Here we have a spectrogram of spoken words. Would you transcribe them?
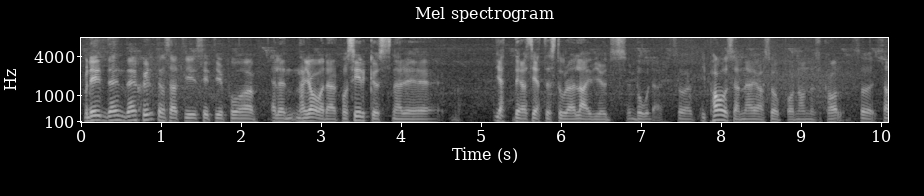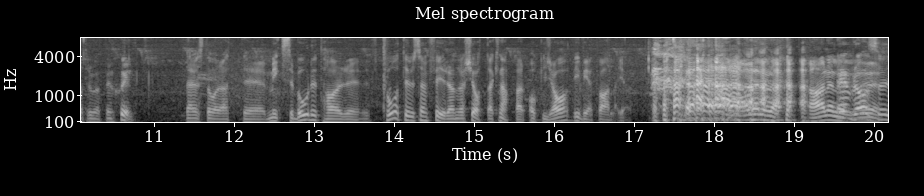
Men det, den, den skylten satt ju, sitter ju på, eller när jag var där på Cirkus, när det, deras jättestora liveljudsbord där. Så i pausen när jag såg på någon musikal så satte de upp en skylt. Där det står att eh, mixerbordet har eh, 2428 knappar och ja, vi vet vad alla gör. Ja, den är bra. Ja, den Det är bra så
